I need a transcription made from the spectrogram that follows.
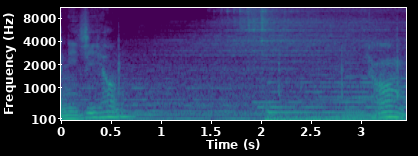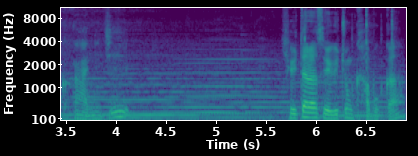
아, 아니지 형. 형 그거 아니지? 길 따라서 여기 좀 가볼까?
